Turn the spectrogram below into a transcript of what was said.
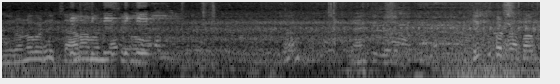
మీరు ఉండబట్టి చాలా మంది సేవ థ్యాంక్ యూ వెరీ మచ్ బాబు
